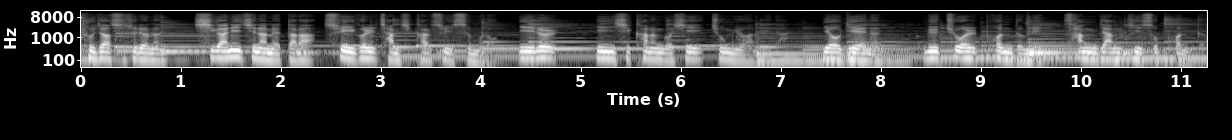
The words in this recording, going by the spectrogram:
투자 수수료는 시간이 지남에 따라 수익을 잠식할 수 있으므로 이를 인식하는 것이 중요합니다. 여기에는 뮤추얼 펀드 및 상장 지수 펀드,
